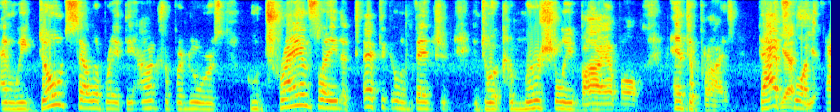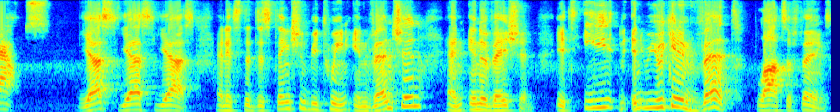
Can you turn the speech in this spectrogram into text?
and we don't celebrate the entrepreneurs who translate a technical invention into a commercially viable enterprise. That's yes, what counts. Yes, yes, yes. And it's the distinction between invention and innovation. It's e- you can invent lots of things,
